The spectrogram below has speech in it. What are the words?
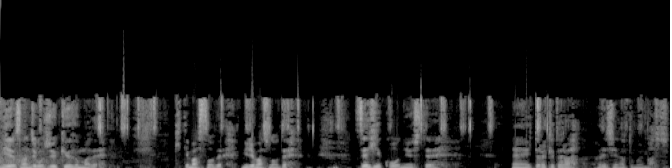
23時59分までけますので、見れますので、ぜひ購入して、えー、いただけたら嬉しいなと思います。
